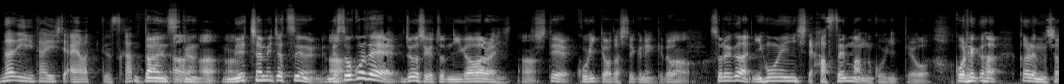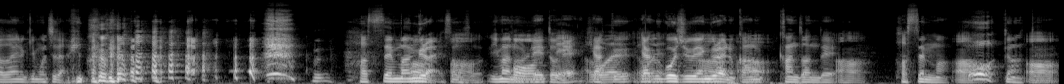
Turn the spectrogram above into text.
何に対して謝ってんすか？ダンス君めちゃめちゃ強いよね。うんでそこで上司がちょっと苦笑いして小切手渡していくねんけうんどそれが日本円にして8000万の小切手をこれが彼の謝罪の気持ちだみたいな。8000万ぐらうんいそうそう。今のレートでポンって。100 150円ぐらいのうん換換算であ。8000万。あ。おっってなって。あ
